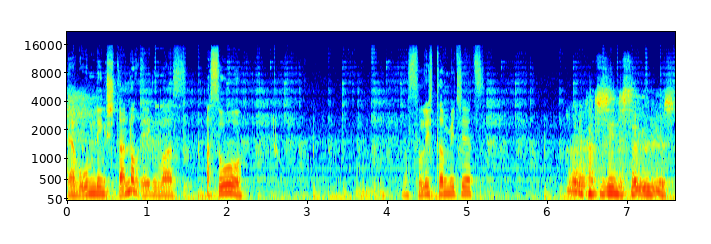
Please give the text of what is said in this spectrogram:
Ja, aber oben links stand doch irgendwas. Ach so. Was soll ich damit jetzt? Ja, da kannst du sehen, dass da Öl ist.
